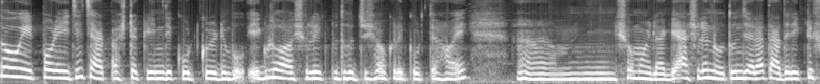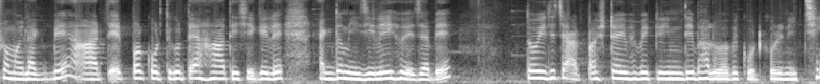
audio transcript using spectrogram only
তো এরপর এই যে চার পাঁচটা ক্রিম দিয়ে কোট করে নেব, এগুলো আসলে একটু ধৈর্য সহকারে করতে হয়। সময় লাগে। আসলে নতুন যারা, তাদের একটু সময় লাগবে। আর এরপর করতে করতে হাত এসে গেলে একদম ইজিলেই হয়ে যাবে। তো এই যে চার পাঁচটা এইভাবে ক্রিম দিয়ে ভালোভাবে কোট করে নিচ্ছি।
